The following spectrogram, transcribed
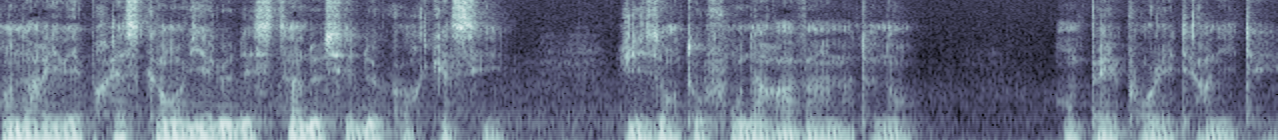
en arrivaient presque à envier le destin de ces deux corps cassés, gisant au fond d'un ravin maintenant, en paix pour l'éternité.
